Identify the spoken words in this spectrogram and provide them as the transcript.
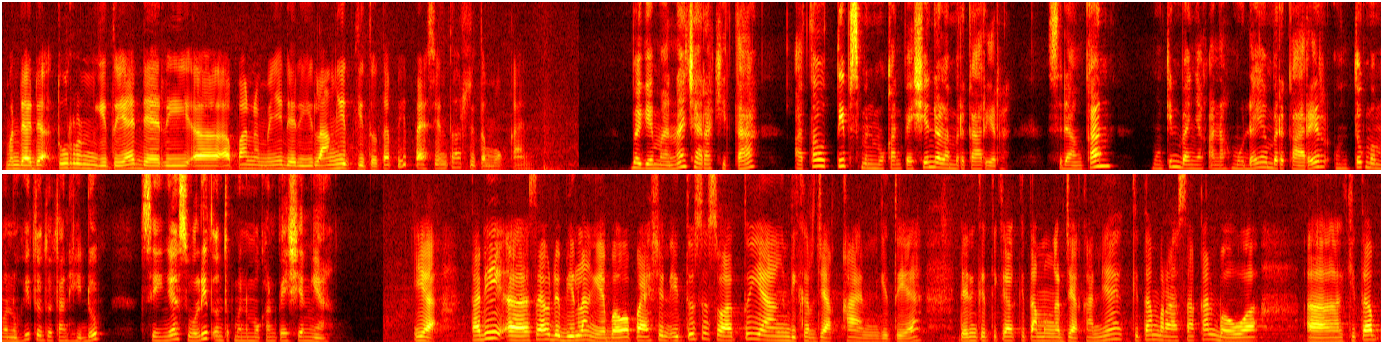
mendadak turun gitu ya dari uh, apa namanya dari langit gitu, tapi passion itu harus ditemukan. Bagaimana cara kita atau tips menemukan passion dalam berkarir? Sedangkan mungkin banyak anak muda yang berkarir untuk memenuhi tuntutan hidup sehingga sulit untuk menemukan passionnya. Iya, tadi uh, saya udah bilang ya bahwa passion itu sesuatu yang dikerjakan gitu ya. Dan ketika kita mengerjakannya, kita merasakan bahwa uh, kita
